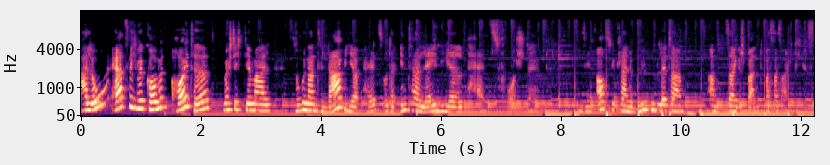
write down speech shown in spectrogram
Hallo, herzlich willkommen. Heute möchte ich dir mal sogenannte Labia Pads oder Interlabial Pads vorstellen. Die sehen aus wie kleine Blütenblätter und sei gespannt, was das eigentlich ist.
